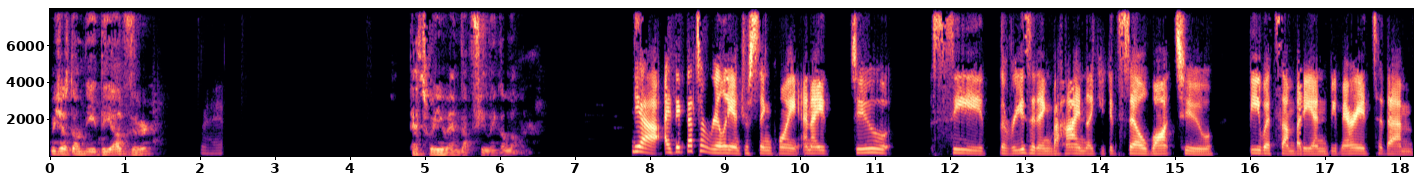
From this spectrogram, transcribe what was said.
We just don't need the other. Right. That's where you end up feeling alone. Yeah, I think that's a really interesting point. And I do see the reasoning behind like you could still want to be with somebody and be married to them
